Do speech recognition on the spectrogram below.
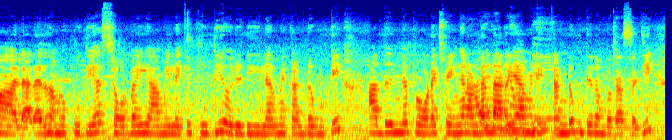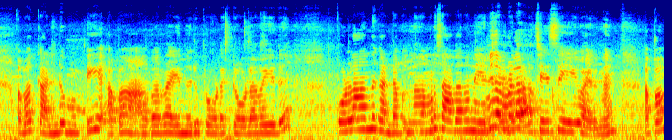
മാല. അതായത് നമ്മൾ പുതിയ സ്റ്റോർ ബൈ യാമിയിലേക്ക് പുതിയ ഒരു ഡീലറിനെ കണ്ടുമുട്ടി. അതിന്റെ പ്രോഡക്റ്റ് എങ്ങനെ ഉണ്ടെന്ന് അറിയാൻ വേണ്ടി കണ്ടുമുട്ടിയത് നമ്മൾ സജി അപ്പോൾ കണ്ടുമുട്ടി അപ്പോൾ അവരുടെ കയ്യിൽ നിന്നൊരു പ്രോഡക്റ്റ് ഓർഡർ ചെയ്ത് കൊള്ളാന്ന് കണ്ടപ്പോൾ നമ്മൾ സാധാരണ നേരിട്ട് പർച്ചേസ് ചെയ്യുമായിരുന്നു അപ്പം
